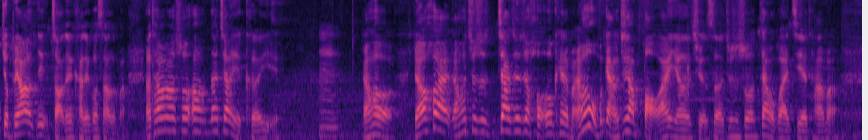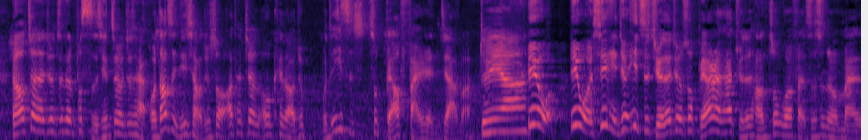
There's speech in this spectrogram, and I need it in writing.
就不要那找那个卡内戈桑了嘛。然后他妈妈说，哦，那这样也可以。嗯。然后然后后来然后就是这样就就好 OK 了嘛。然后我们两个就像保安一样的角色，就是说待会过来接他嘛。然后转转就真的不死心，最后就是还，我当时已经想就说啊，他这样 OK 的，就我的意思是说不要烦人家嘛。对呀，因为我因为我心里就一直觉得就是说不要让他觉得好像中国粉丝是那种蛮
